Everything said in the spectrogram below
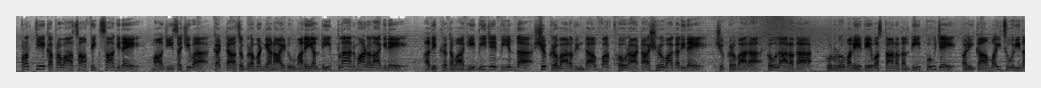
ಪ್ರತ್ಯೇಕ ಪ್ರವಾಸ ಫಿಕ್ಸ್ ಆಗಿದೆ. ಮಾಜಿ ಸಚಿವ ಕಟ್ಟಾ ಸುಬ್ರಹ್ಮಣ್ಯ ನಾಯ್ಡು ಮನೆಯಲ್ಲಿ ಪ್ಲಾನ್ ಮಾಡಲಾಗಿದೆ. ಅಧಿಕೃತವಾಗಿ ಬಿಜೆಪಿಯಿಂದ ಶುಕ್ರವಾರದಿಂದ ವಕ್ಫ್ ಹೋರಾಟ ಶುರುವಾಗಲಿದೆ. ಶುಕ್ರವಾರ ಕೋಲಾರದ ಕುರುಡುಮಲೆ ದೇವಸ್ಥಾನದಲ್ಲಿ ಪೂಜೆ, ಬಳಿಕ ಮೈಸೂರಿನ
